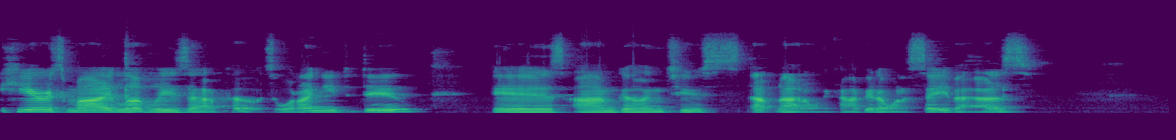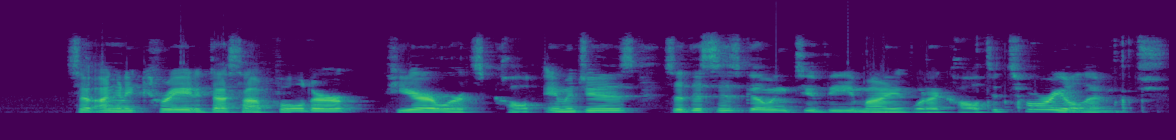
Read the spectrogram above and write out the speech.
here's my lovely zap code. So what I need to do is I'm going to, oh, no, I don't want to copy it, I want to save as. So I'm going to create a desktop folder here where it's called images. So this is going to be my, what I call tutorial image.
